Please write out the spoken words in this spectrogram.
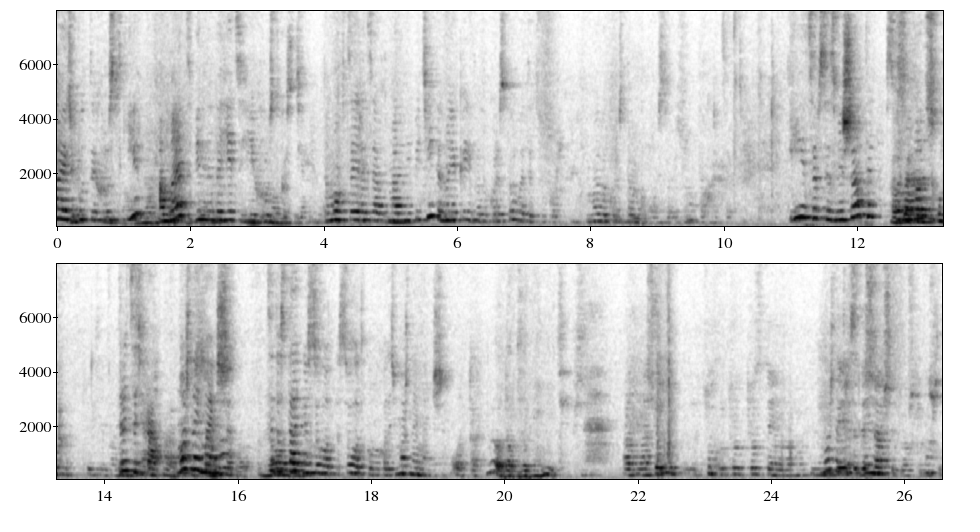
мають бути хрусткі, а мед він не дає цієї хрусткості. Тому в цей рецепт мед не підійде, ну який ви використовуєте цукор. Ми використовуємо І це все змішати, сформувати 30 грам. Можна і менше. Це Ну, достатньо солод- солодко виходить, можна і менше. Вот так, медом заменить. А на що цукру тро- Можна тростину. дешевше трошки, ніж.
